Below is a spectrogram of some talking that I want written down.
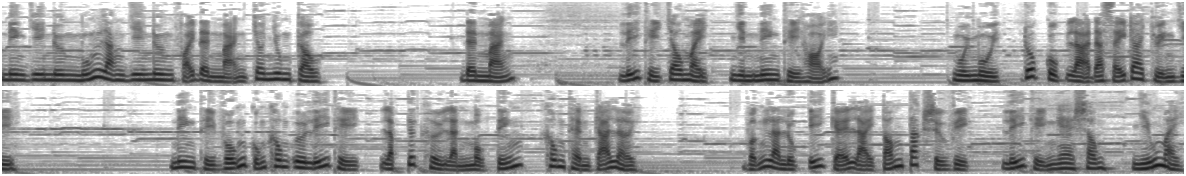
Niên Di Nương muốn Lăng Di Nương phải đền mạng cho nhung cầu. Đền mạng? Lý Thị Châu mày, nhìn Niên Thị hỏi. Mùi mùi, rốt cuộc là đã xảy ra chuyện gì? Niên Thị vốn cũng không ưa Lý Thị, lập tức hừ lạnh một tiếng, không thèm trả lời. Vẫn là lục ý kể lại tóm tắt sự việc, Lý Thị nghe xong, nhíu mày.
